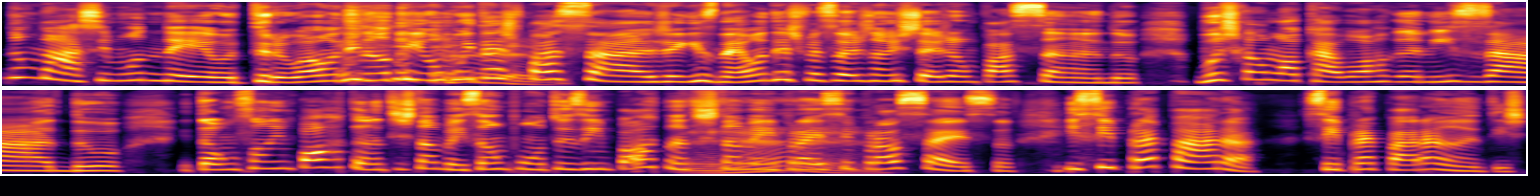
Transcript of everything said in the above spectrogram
no máximo neutro, onde não tenham muitas passagens, né? Onde as pessoas não estejam passando. Busca um local organizado. Então são importantes também, são pontos importantes é. também para esse processo. E se prepara se prepara antes.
